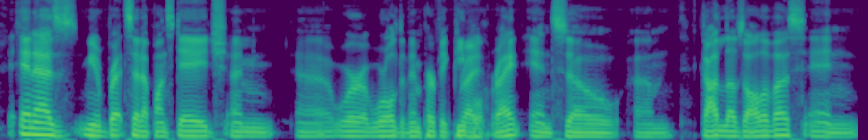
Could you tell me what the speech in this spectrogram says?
and as you know, Bret said up on stage, I mean, uh, we're a world of imperfect people, Right. right? And so um, God loves all of us, and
